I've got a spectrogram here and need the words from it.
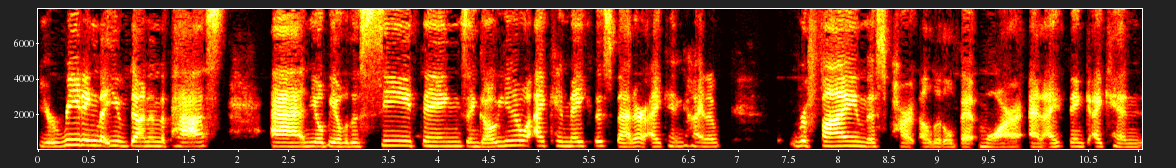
your reading that you've done in the past. And you'll be able to see things and go you know what? I can make this better. I can kind of refine this part a little bit more. And i think i can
